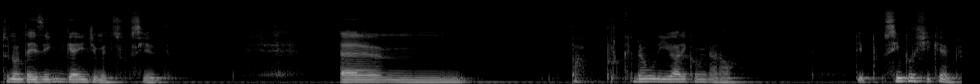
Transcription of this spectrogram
tu não tens engagement suficiente. Um, porque não ligar e combinar algo? Tipo, simplificamos.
